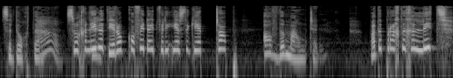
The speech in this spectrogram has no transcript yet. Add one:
se dogter. Oh, so geniet dit hier op Coffee Date vir die eerste keer Top of the Mountain. Wat 'n pragtige lied.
